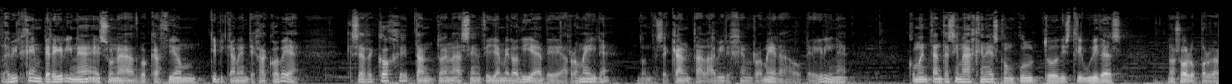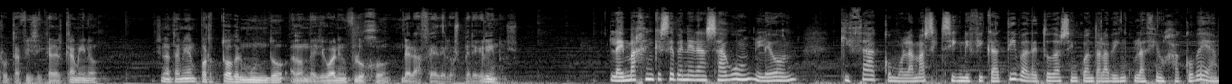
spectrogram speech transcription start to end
La Virgen Peregrina es una advocación típicamente jacobea, que se recoge tanto en la sencilla melodía de A Romeira, donde se canta a la Virgen Romera o Peregrina, como en tantas imágenes con culto distribuidas no solo por la ruta física del camino, sino también por todo el mundo a donde llegó el influjo de la fe de los peregrinos. La imagen que se venera en Sagún, León, quizá como la más significativa de todas en cuanto a la vinculación jacobea.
